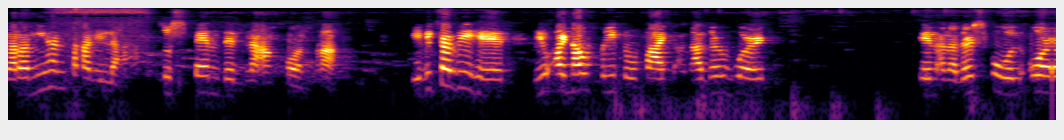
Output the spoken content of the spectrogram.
karamihan sa kanila, suspended na ang contract. Ibig sabihin, you are now free to find another work in another school or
